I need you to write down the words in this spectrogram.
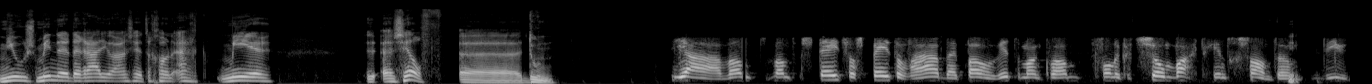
nieuws, minder de radio aanzetten, gewoon eigenlijk meer eh, eh, zelf eh, doen. Ja, want, want steeds als Peter Verhaar bij Pauw en Witteman kwam, vond ik het zo machtig interessant. Die,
